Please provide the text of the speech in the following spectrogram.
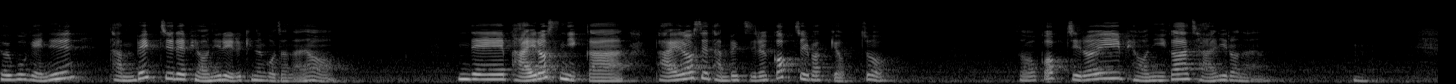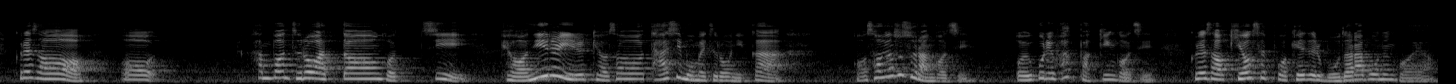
결국에는 단백질의 변이를 일으키는 거잖아요. 근데 바이러스니까 바이러스의 단백질은 껍질밖에 없죠. 그래서 껍질의 변이가 잘 일어나요. 음. 그래서 어, 한번 들어왔던 것이 변이를 일으켜서 다시 몸에 들어오니까 어, 성형수술한 거지. 얼굴이 확 바뀐 거지. 그래서 기억세포가 걔들을 못 알아보는 거예요.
